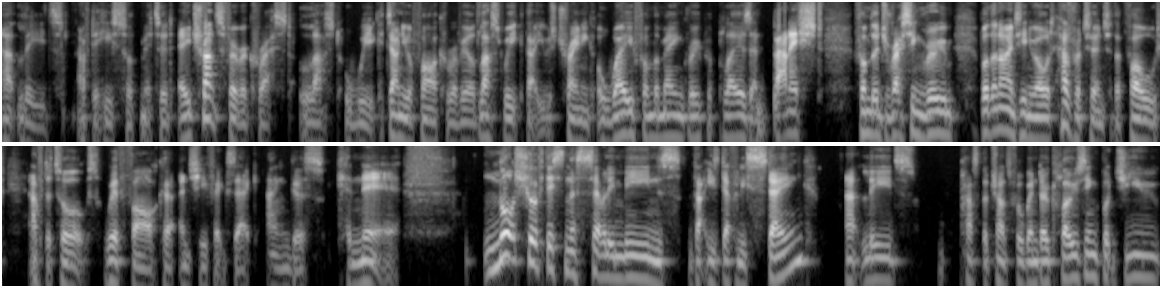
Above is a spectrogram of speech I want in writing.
at Leeds after he submitted a transfer request last week. Daniel Farke revealed last week that he was training away from the main group of players and banished from the dressing room. But the 19 year old has returned to the fold after talks with Farke and chief exec Angus Kinnear. Not sure if this necessarily means that he's definitely staying at Leeds past the transfer window closing. But do you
